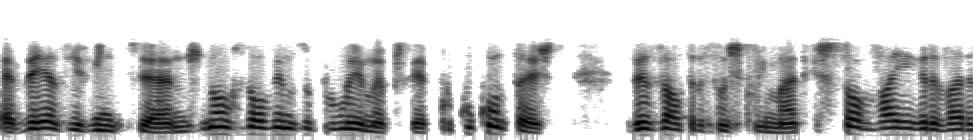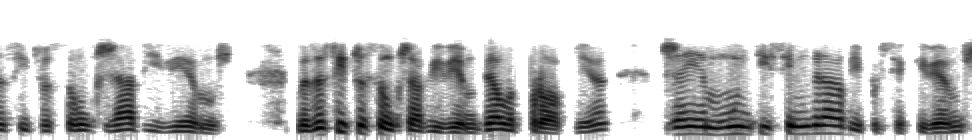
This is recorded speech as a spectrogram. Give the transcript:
a 10 e a 20 anos, não resolvemos o problema, percebe? Porque o contexto das alterações climáticas só vai agravar a situação que já vivemos. Mas a situação que já vivemos, ela própria, já é muitíssimo grave e por isso é que tivemos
